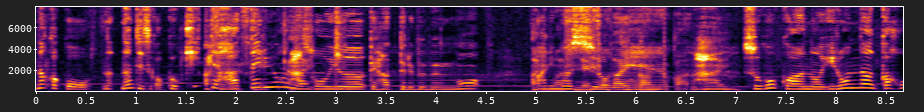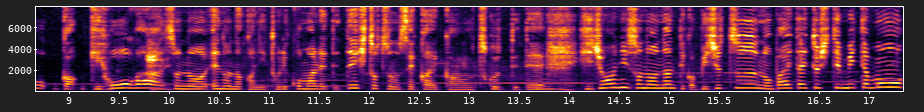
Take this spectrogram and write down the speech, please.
なんかこうななんていうんですかこう切って貼ってるようなそういう、切って貼ってる部分もありますね素材感とか、はい、すごくあのいろんな画法が技法がその絵の中に取り込まれてて一つの世界観を作ってて、非常にそのなんていうか美術の媒体として見ても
